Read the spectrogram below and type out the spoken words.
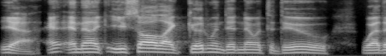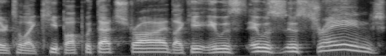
Yeah, and, and then like you saw, like Goodwin didn't know what to do whether to like keep up with that stride. Like he, he was, it was a strange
